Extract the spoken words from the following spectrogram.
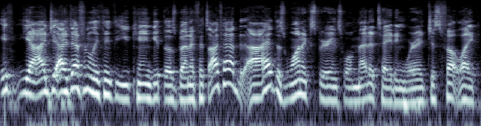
if yeah, I, I definitely think that you can get those benefits. I've had I had this one experience while meditating where it just felt like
